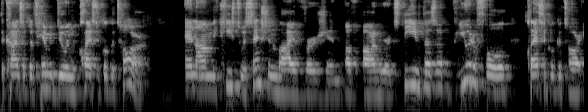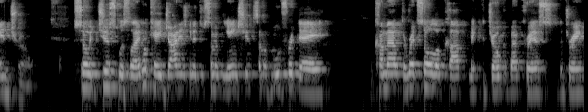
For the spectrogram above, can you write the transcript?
the concept of him doing classical guitar. And on the Keys to Ascension live version of Onward, Steve does a beautiful classical guitar intro. So it just was like, okay, Johnny's going to do some of the ancient, some of Mood for a Day, come out the red solo cup, make the joke about Chris, the drink,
